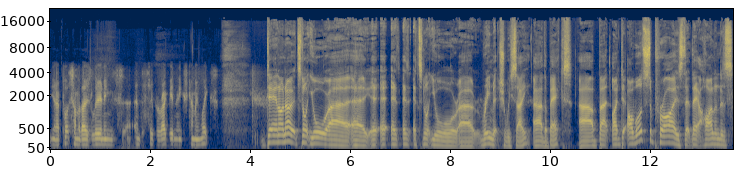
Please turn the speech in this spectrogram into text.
you know, put some of those learnings uh, into Super Rugby in the next coming weeks. Dan, I know it's not your uh, uh, it- it- it's not your uh, remit, shall we say, uh, the backs. Uh, but I, d- I was surprised that that Highlanders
